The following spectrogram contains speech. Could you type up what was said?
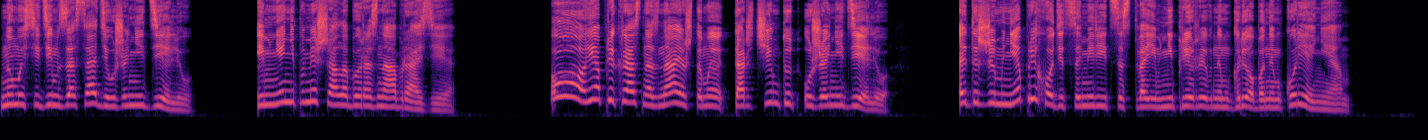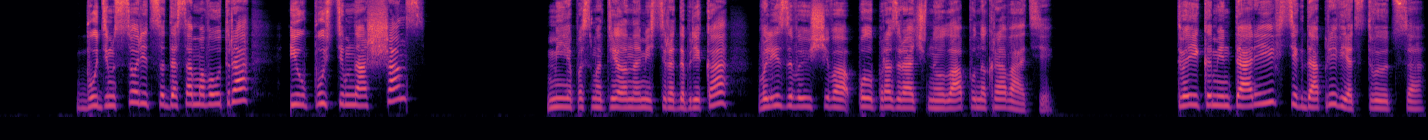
Но мы сидим в засаде уже неделю, и мне не помешало бы разнообразие. О, я прекрасно знаю, что мы торчим тут уже неделю. Это же мне приходится мириться с твоим непрерывным грёбаным курением. Будем ссориться до самого утра и упустим наш шанс? Мия посмотрела на мистера Добряка, вылизывающего полупрозрачную лапу на кровати. «Твои комментарии всегда приветствуются».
